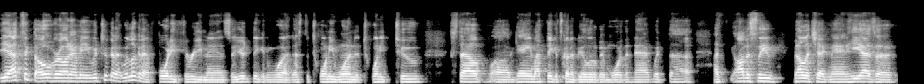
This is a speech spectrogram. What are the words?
yeah, I took the over on. it. I mean, we took it. At, we're looking at forty three, man. So you're thinking what? That's the twenty one to twenty two style uh, game. I think it's going to be a little bit more than that. With uh, I, obviously Belichick, man, he has a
